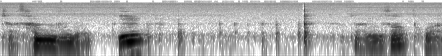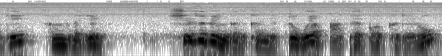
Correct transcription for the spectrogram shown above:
자 3분의 1 자, 여기서 더하기 3분의 1. 실수배인까지 그냥 냅두고요. 앞에 거 그대로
